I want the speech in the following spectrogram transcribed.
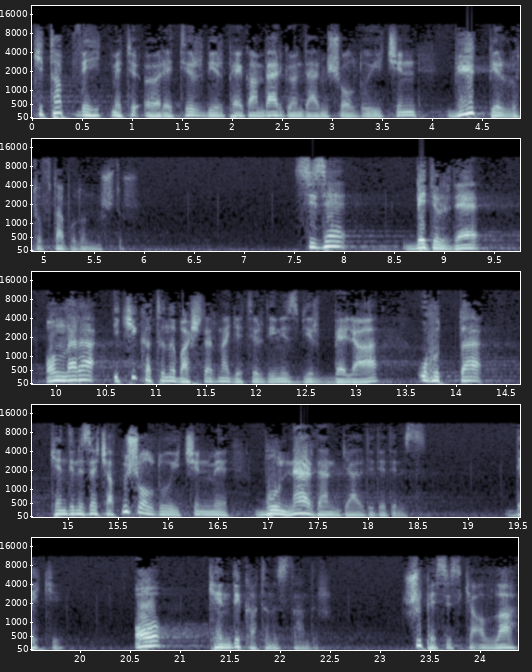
kitap ve hikmeti öğretir bir peygamber göndermiş olduğu için büyük bir lütufta bulunmuştur. Size Bedir'de onlara iki katını başlarına getirdiğiniz bir bela, Uhud'da kendinize çatmış olduğu için mi bu nereden geldi dediniz? De ki, o kendi katınızdandır. Şüphesiz ki Allah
